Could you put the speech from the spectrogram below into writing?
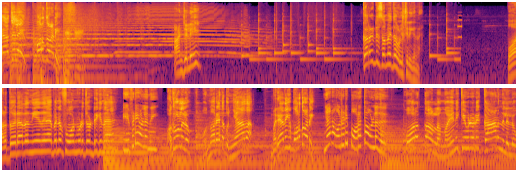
അഞ്ജലി പുറത്തു പാടി അഞ്ജലി? കറക്റ്റ് സമയത്താണ് വിളിച്ചിരിക്കുന്നത് പുറത്തു വരാതെ നീ എന്തിനാ പിന്നെ ഫോൺ വിളിച്ചോണ്ടിരിക്കുന്നേ? എവിടെയുള്ള നീ? അതുകൊള്ളല്ലോ ഒന്നും അറിയാത്ത കുഞ്ഞാത മര്യാദയ്ക്ക് പുറത്തു പാടി ഞാൻ ഓൾറെഡി പുറത്താ ഉള്ളത്. പുറത്താവുള്ളന്നോ എനിക്ക് എവിടെ കാണുന്നില്ലല്ലോ.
